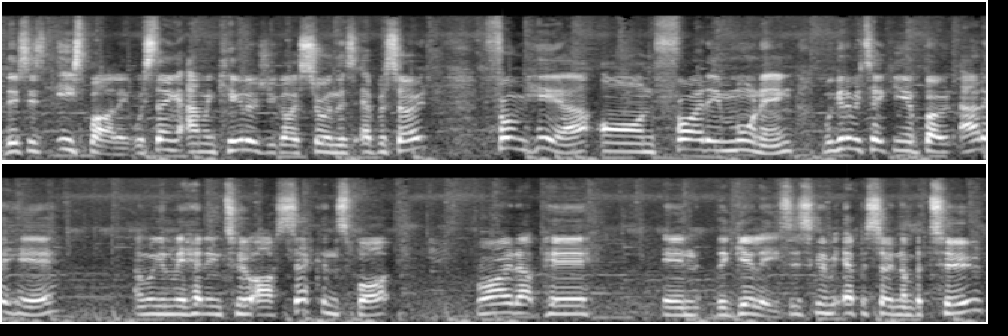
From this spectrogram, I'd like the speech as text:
This is East Bali. We're staying at Amankila, as you guys saw in this episode. From here, on Friday morning, we're going to be taking a boat out of here, and we're going to be heading to our second spot, right up here in the Gilis. This is going to be episode number two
